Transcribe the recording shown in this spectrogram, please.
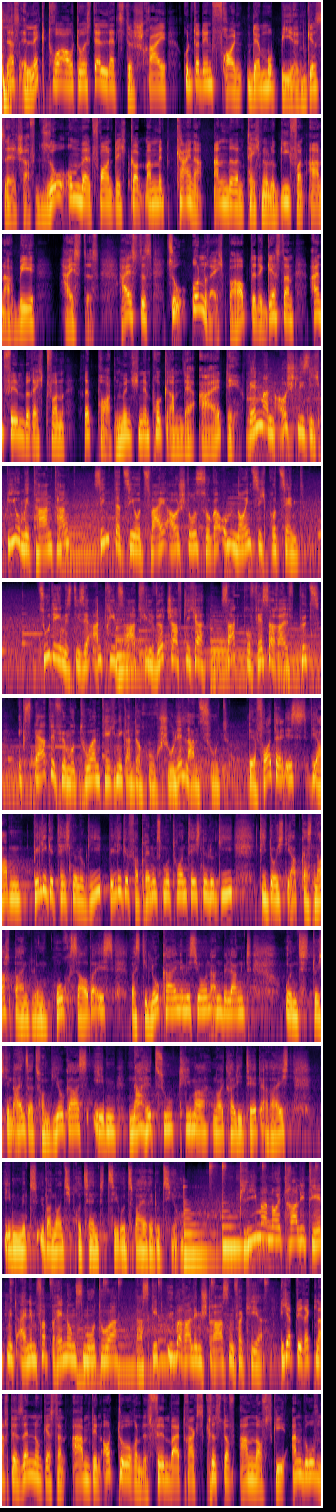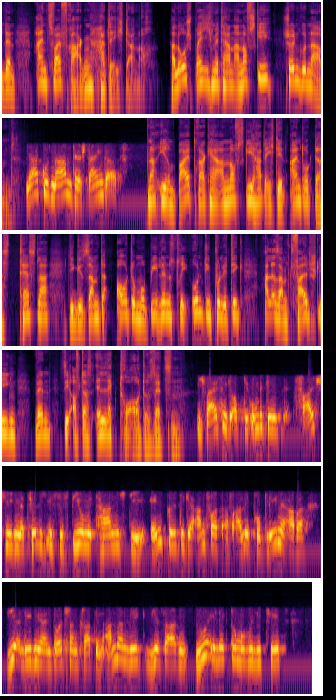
Das Elektroauto ist der letzte Schrei unter den Freunden der mobilen Gesellschaft. So umweltfreundlich kommt man mit keiner anderen Technologie von A nach B, heißt es. Heißt es zu Unrecht, behauptete gestern ein Filmbericht von Report München im Programm der ARD. Wenn man ausschließlich Biomethan tankt, sinkt der CO2-Ausstoß sogar um 90 Prozent. Zudem ist diese Antriebsart viel wirtschaftlicher, sagt Professor Ralf Pütz, Experte für Motorentechnik an der Hochschule Landshut. Der Vorteil ist, wir haben billige Technologie, billige Verbrennungsmotorentechnologie, die durch die Abgasnachbehandlung hochsauber ist, was die lokalen Emissionen anbelangt und durch den Einsatz von Biogas eben nahezu Klimaneutralität erreicht, eben mit über 90 Prozent CO2-Reduzierung. Klimaneutralität mit einem Verbrennungsmotor, das geht überall im Straßenverkehr. Ich habe direkt nach der Sendung gestern Abend den Autoren des Filmbeitrags Christoph Arnowski angerufen, denn ein, zwei Fragen hatte ich da noch. Hallo, spreche ich mit Herrn Arnowski? Schönen guten Abend. Ja, guten Abend, Herr Steingart. Nach Ihrem Beitrag, Herr Arnowski, hatte ich den Eindruck, dass Tesla, die gesamte Automobilindustrie und die Politik allesamt falsch liegen, wenn sie auf das Elektroauto setzen. Ich weiß nicht, ob die unbedingt falsch liegen. Natürlich ist das Biomethan nicht die endgültige Antwort auf alle Probleme, aber wir erleben ja in Deutschland gerade den anderen Weg. Wir sagen, nur Elektromobilität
